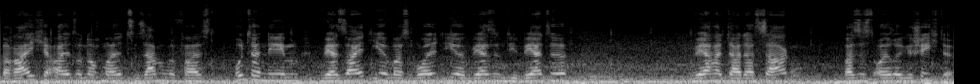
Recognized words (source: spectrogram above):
Bereiche also nochmal zusammengefasst. Unternehmen, wer seid ihr, was wollt ihr, wer sind die Werte, wer hat da das Sagen, was ist eure Geschichte.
